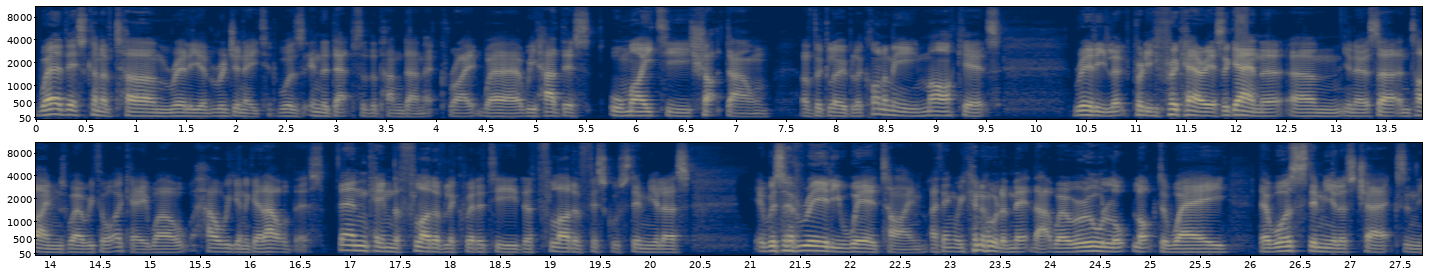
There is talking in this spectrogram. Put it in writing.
where this kind of term really originated was in the depths of the pandemic, right? Where we had this almighty shutdown of the global economy, markets really looked pretty precarious again at um, you know certain times where we thought, okay, well, how are we going to get out of this? Then came the flood of liquidity, the flood of fiscal stimulus. It was a really weird time. I think we can all admit that, where we're all lo- locked away there was stimulus checks in the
